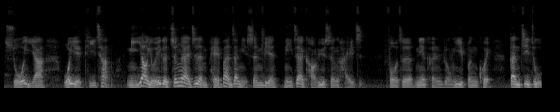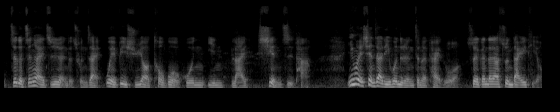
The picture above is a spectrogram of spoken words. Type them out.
所以啊，我也提倡你要有一个真爱之人陪伴在你身边，你再考虑生孩子，否则你也很容易崩溃。但记住，这个真爱之人的存在未必需要透过婚姻来限制他，因为现在离婚的人真的太多，所以跟大家顺带一提哦，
